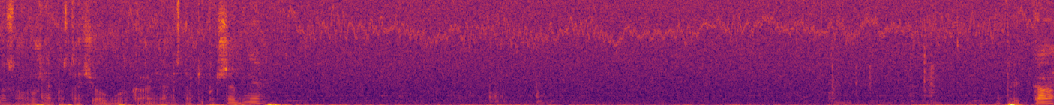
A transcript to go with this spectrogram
No są różne postaci ogórka, ale nam jest taki potrzebny. Papryka.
